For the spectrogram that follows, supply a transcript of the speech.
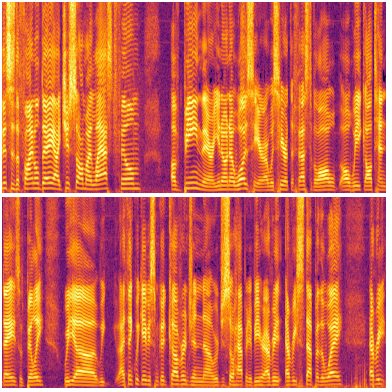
This is the final day. I just saw my last film of being there, you know, and I was here. I was here at the festival all all week, all 10 days with Billy. We uh, we I think we gave you some good coverage and uh, we're just so happy to be here every every step of the way. Every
